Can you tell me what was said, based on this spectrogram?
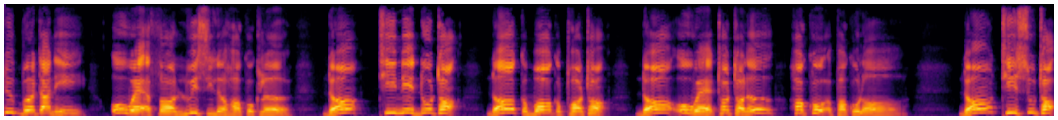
လူဘတာနေအိုဝဲအသောလူစီလဟောခုကလဒေါ်တီနေဒိုထော့ဒေါ်ကဘောကဖော်ထော့ဒေါ်အိုဝဲထော့ထော့လဟောခုအဖော်ခုလောဒေါ်တီစုထော့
